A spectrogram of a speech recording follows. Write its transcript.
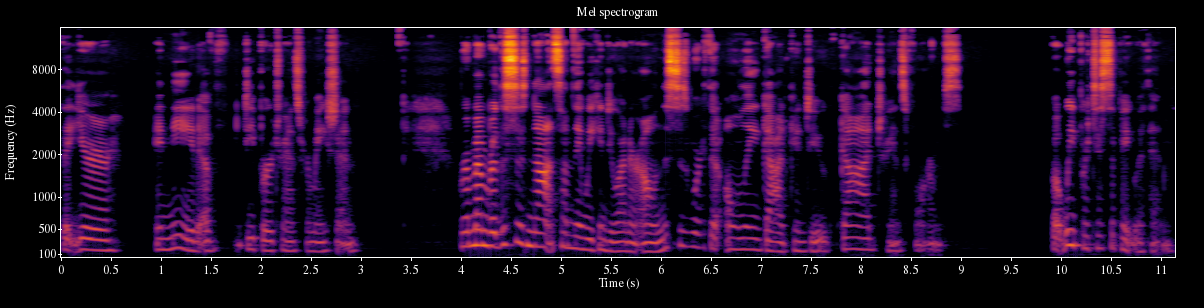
that you're in need of deeper transformation. Remember, this is not something we can do on our own. This is work that only God can do. God transforms. But we participate with Him,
